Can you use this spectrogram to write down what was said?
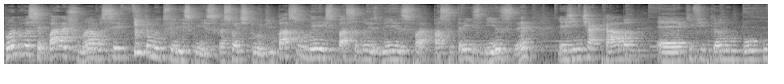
quando você para de fumar, você fica muito feliz com isso, com a sua atitude. E passa um mês, passa dois meses, passa três meses, né? E a gente acaba é, que ficando um pouco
